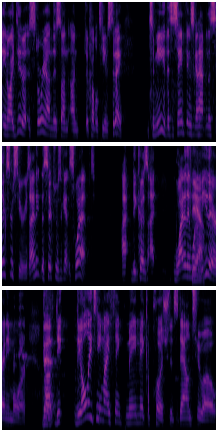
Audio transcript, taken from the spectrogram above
you know, I did a story on this on, on a couple teams today. To me, that's the same thing's going to happen in the Sixers series. I think the Sixers are getting swept. I, because I, why do they want to yeah. be there anymore? The, uh, the the only team I think may make a push that's down 2-0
